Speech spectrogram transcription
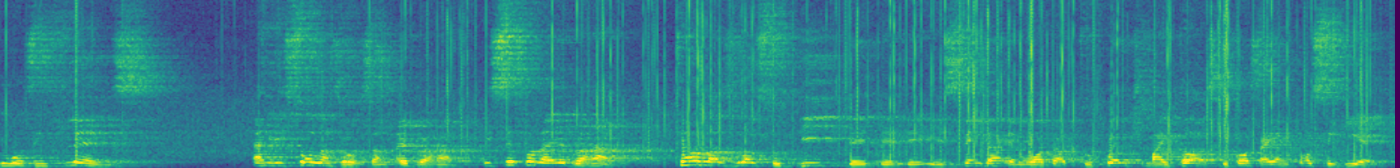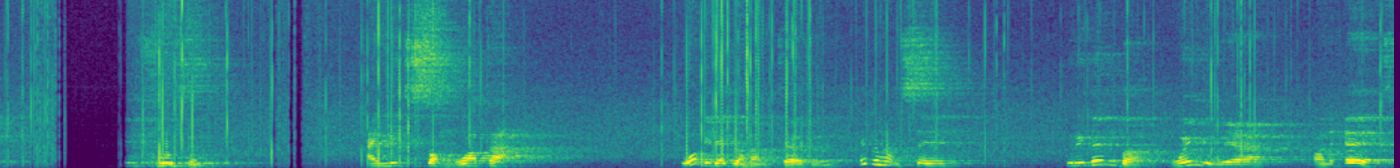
he was inflamed, and he saw Lazarus and Abraham. He said, Father Abraham, tell Lazarus to dip the, the, the, his finger in water to quench my thirst because I am thirsty here. I'm frozen. I need some water. What did Abraham tell him? Abraham said, Remember when you were on earth,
